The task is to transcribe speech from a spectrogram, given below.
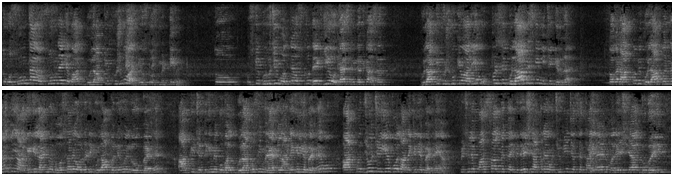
तो वो सूंघता है और सूंघने के बाद गुलाब की खुशबू आती है उसको, उस मिट्टी में। तो उसके गुरु जी बोलते हैं, उसको देख, ये होता है संगत का असर। गुलाब की खुशबू क्यों आ रही है? ऊपर से गुलाब इसके नीचे गिर रहा है। तो अगर आपको भी गुलाब बनना है तो यहाँ आगे की लाइन में बहुत सारे ऑलरेडी गुलाब बने हुए लोग बैठे हैं। आपकी ज़िंदगी में गुलाबों से महक लाने के लिए बैठे हैं वो। आपको जो चाहिए वो लाने के लिए बैठे हैं। पिछले पाँच साल में कई विदेश यात्राएँ हो चुकी है, जैसे थाईलैंड, मलेशिया, दुबई।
